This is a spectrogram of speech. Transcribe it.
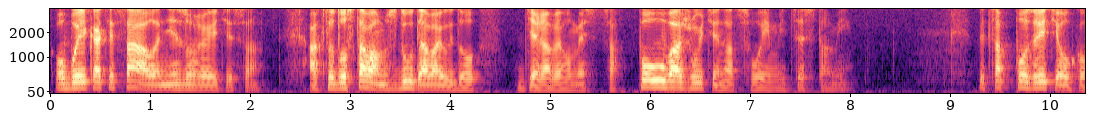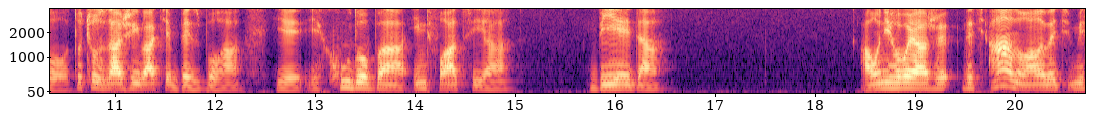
Obliekate sa, ale nezohrejete sa. A kto dostáva mzdu, dávajú do deravého mesca. Pouvažujte nad svojimi cestami. Veď sa pozriete okolo. To, čo zažívate bez Boha, je, je chudoba, inflácia, bieda. A oni hovoria, že veď áno, ale veď my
